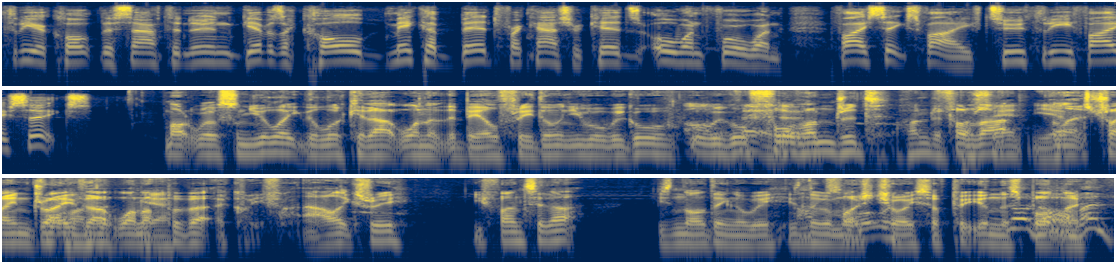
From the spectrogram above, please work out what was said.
three o'clock this afternoon. Give us a call. Make a bid for Cash for Kids 0141 565 2356. Mark Wilson, you like the look of that one at the Belfry, don't you? Will we go? Will oh, we go four hundred for that? Yeah. Let's try and drive that one up a bit. Alex Rae, you fancy that? He's nodding away. He's Absolutely. not got much choice. I've put you on the no, spot no, now.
